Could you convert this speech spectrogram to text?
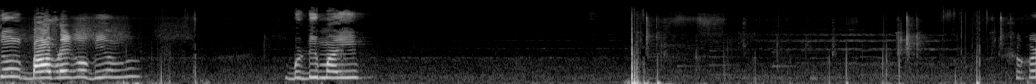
दो बावड़े को भी बुढ़ी माई शुक्र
